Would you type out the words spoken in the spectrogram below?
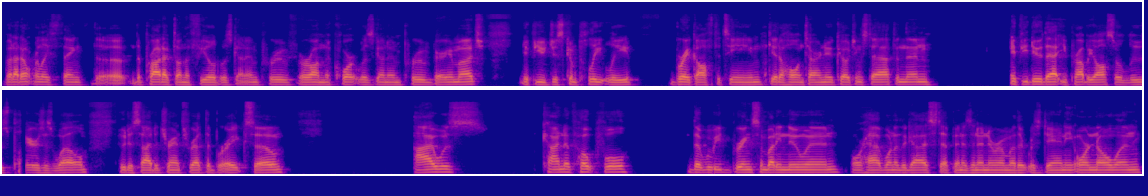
But I don't really think the the product on the field was going to improve or on the court was going to improve very much if you just completely break off the team, get a whole entire new coaching staff, and then if you do that, you probably also lose players as well who decide to transfer at the break. So I was kind of hopeful that we'd bring somebody new in or have one of the guys step in as an interim, whether it was Danny or Nolan.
